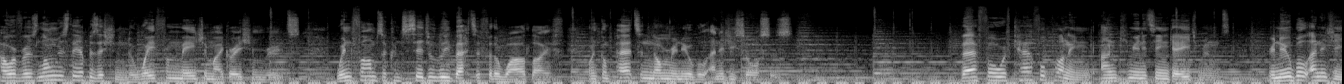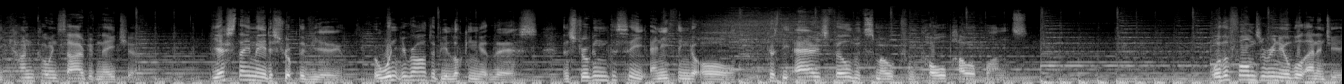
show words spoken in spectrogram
However, as long as they are positioned away from major migration routes, wind farms are considerably better for the wildlife when compared to non-renewable energy sources. Therefore, with careful planning and community engagement, renewable energy can coincide with nature. Yes, they may disrupt the view, but wouldn't you rather be looking at this than struggling to see anything at all because the air is filled with smoke from coal power plants? Other forms of renewable energy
